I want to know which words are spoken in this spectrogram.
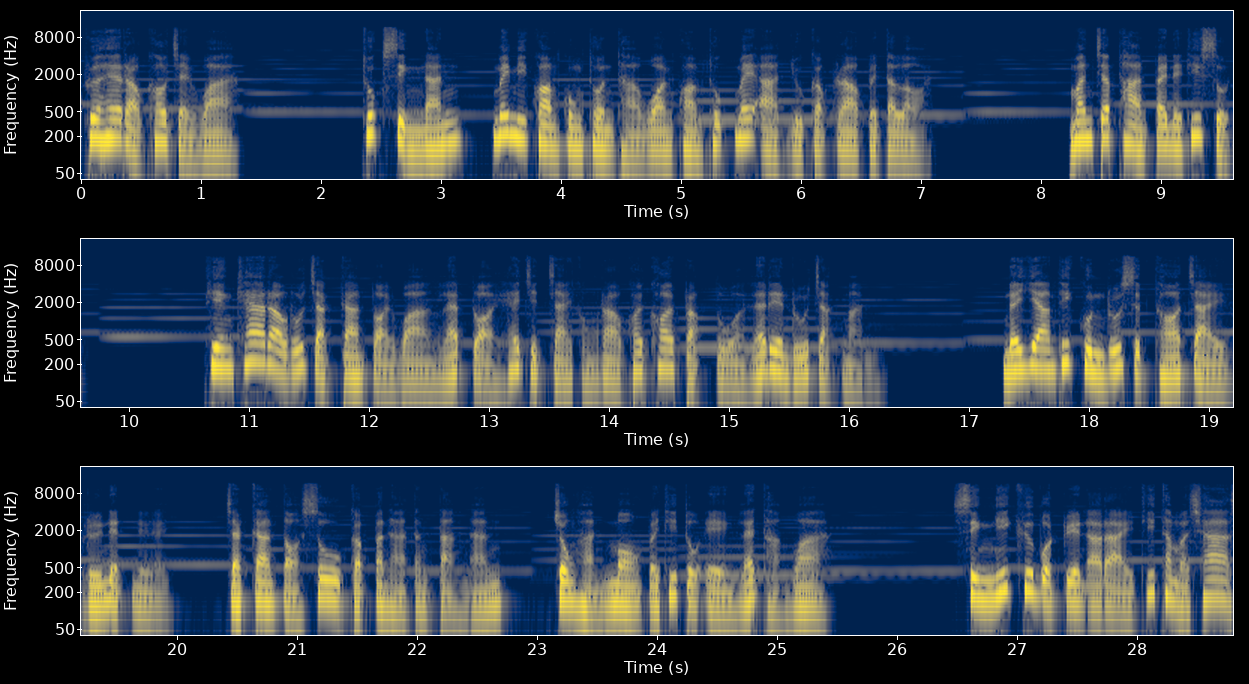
เพื่อให้เราเข้าใจว่า ทุกสิ่งนั้นไม่มีความคงทนถาวรความทุกข์ไม่อาจอยู่กับเราไปตลอด มันจะผ่านไปในที่สุด เพียงแค่เรารู้จักการปล่อยวางและปล่อยให้จิตใจของเราค่อยๆ ปรับตัวและเรียนรู้จากมัน ในยามที่คุณรู้สึกท้อใจหรือเหน็ดเหนื่อย จากการต่อสู้กับปัญหาต่างๆ นั้น จงหันมองไปที่ตัวเองและถามว่า สิ่งนี้คือบทเรียนอะไรที่ธรรมชาติ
